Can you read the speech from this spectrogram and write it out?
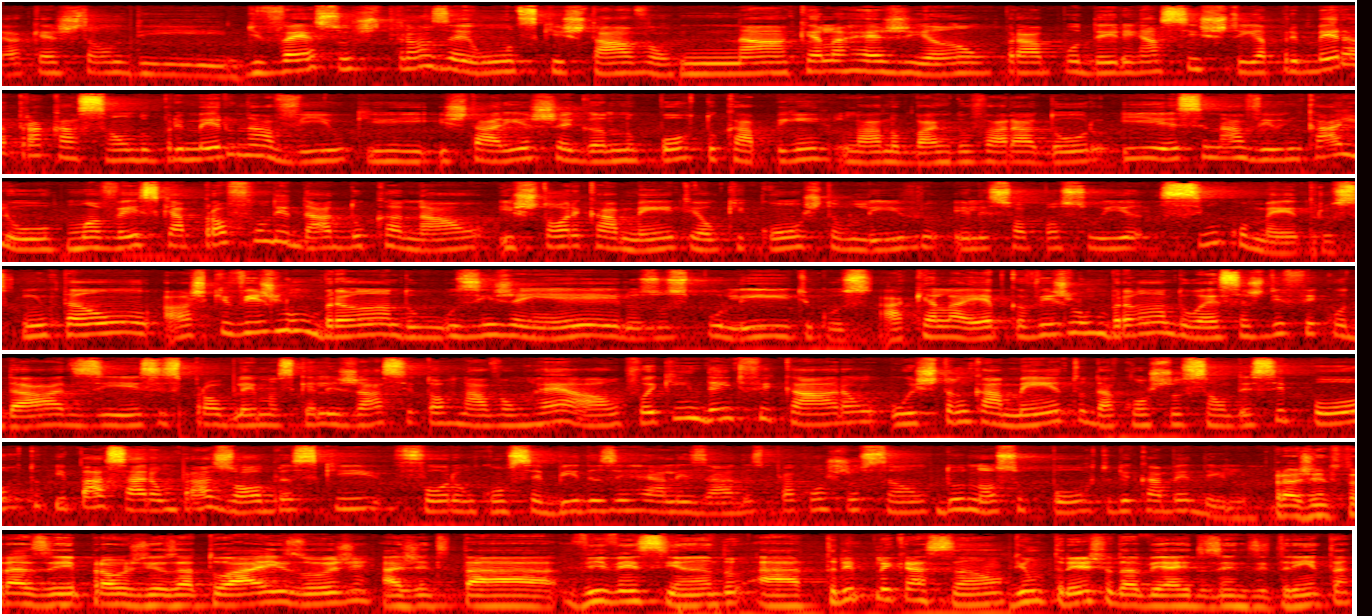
a questão de diversos transeuntes que estavam naquela região para poderem assistir a primeira atracação do primeiro navio que estaria chegando no Porto do Capim, lá no bairro do Varadouro, e esse navio encalhou, uma vez que a profundidade do canal, historicamente, é o que consta o livro, ele só possuía 5 metros. Então, acho que vislumbrando os engenheiros, os políticos, aquela época, vislumbrando essas dificuldades e esses problemas que eles já se tornavam real, foi que identificaram o estancamento da construção desse porto e passaram para as obras que foram concebidas e realizadas para a construção do nosso porto de Cabedelo. Para a gente trazer para os dias atuais, hoje a gente está vivenciando a triplicação de um trecho da BR-230,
